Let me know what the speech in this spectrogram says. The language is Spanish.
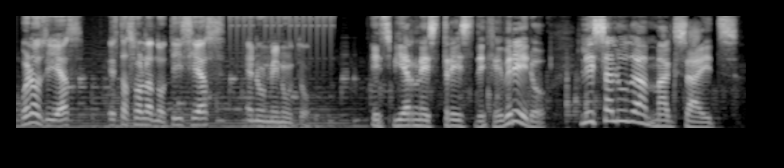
Buenos días, estas son las noticias en un minuto. Es viernes 3 de febrero. Les saluda Max Sides.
